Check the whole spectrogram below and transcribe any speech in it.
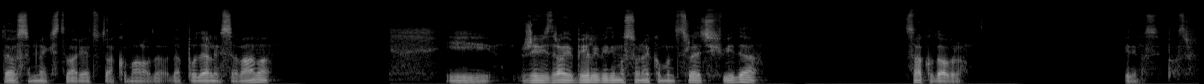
Teo sam neke stvari, eto tako malo da, da podelim sa vama. I živi, zdravi bili, vidimo se u nekom od sledećih videa. Svako dobro. Vidimo se, pozdrav.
